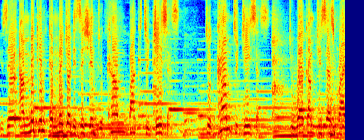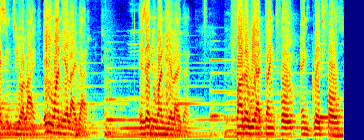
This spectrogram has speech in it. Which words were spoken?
You say, I'm making a major decision to come back to Jesus, to come to Jesus, to welcome Jesus Christ into your life. Anyone here like that? Is anyone here like that? Father, we are thankful and grateful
